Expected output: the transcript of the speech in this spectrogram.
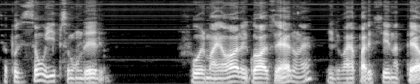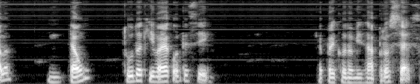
se a posição y dele for maior ou igual a zero, né? Ele vai aparecer na tela. Então, tudo aqui vai acontecer. É para economizar processo.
